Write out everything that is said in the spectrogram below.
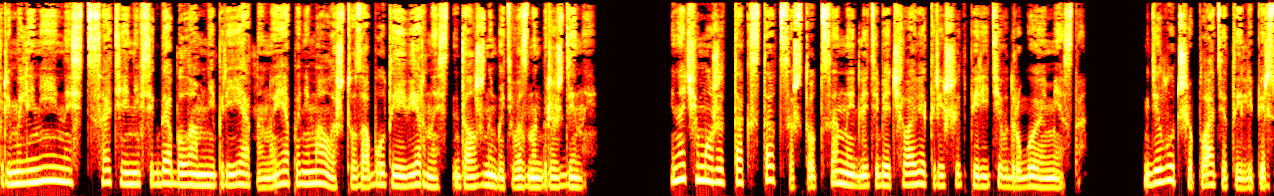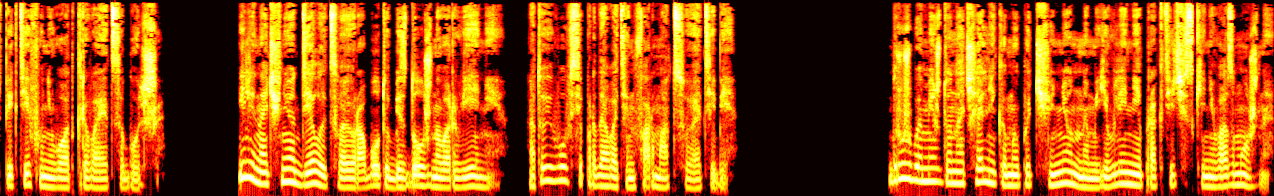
Прямолинейность Сати не всегда была мне приятна, но я понимала, что забота и верность должны быть вознаграждены. Иначе может так статься, что ценный для тебя человек решит перейти в другое место, где лучше платят или перспектив у него открывается больше. Или начнет делать свою работу без должного рвения, а то и вовсе продавать информацию о тебе. Дружба между начальником и подчиненным явление практически невозможное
